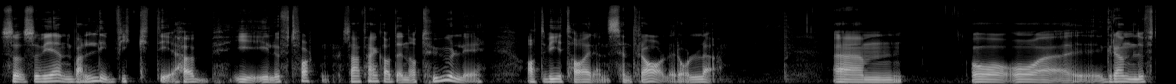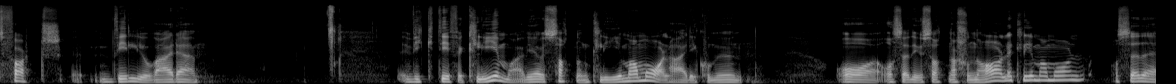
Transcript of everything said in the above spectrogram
Så, så, vi er en veldig viktig hub i, i, luftfarten. Så jeg tenker at det er naturlig at vi tar en sentral rolle. Um, og, og eh, grønn luftfart vil jo være viktig for klimaet. Vi har jo satt noen klimamål her i kommunen. Og så er det jo satt nasjonale klimamål, og så er det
